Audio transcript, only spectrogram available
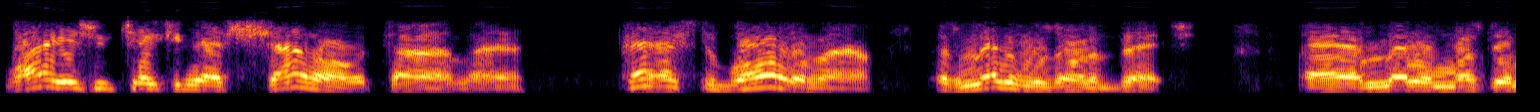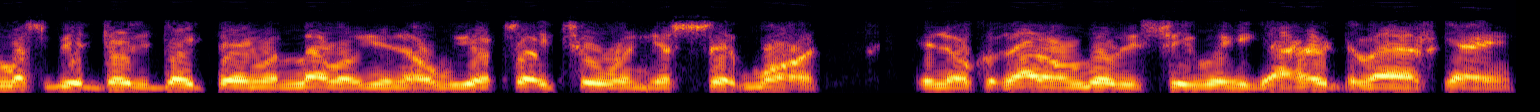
Why is you taking that shot all the time, man? Pass the ball around. Because Melo was on the bench. Uh, Melo must there must be a day to day thing with Melo. You know, we play two and you sit one you know, 'cause I don't really see where he got hurt the last game,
